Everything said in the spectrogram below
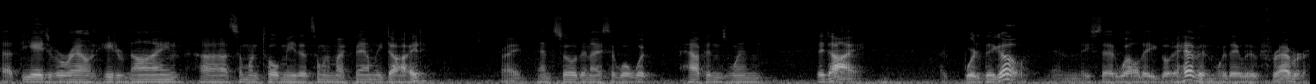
At the age of around eight or nine, uh, someone told me that someone in my family died, right? And so then I said, well, what happens when they die? Where did they go? And they said, well, they go to heaven where they live forever.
